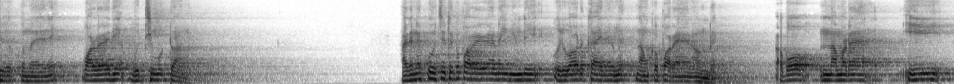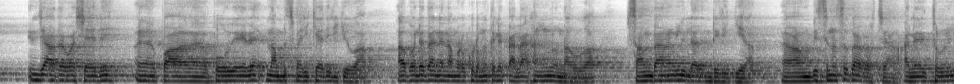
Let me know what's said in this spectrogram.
തീർക്കുന്നതിന് വളരെ ബുദ്ധിമുട്ടാണ്. അതിനെക്കുറിച്ചിട്ടൊക്കെ പറയുകയാണെങ്കിൽ ഒരുപാട് കാര്യങ്ങൾ നമുക്ക് പറയാനുണ്ട്. അപ്പോൾ നമ്മുടെ ഈ ജാതകവശയിൽ പൂർവികരെ നമ്മൾ സ്മരിക്കാതിരിക്കുക. അതുപോലെ തന്നെ നമ്മുടെ കുടുംബത്തിലെ കലഹങ്ങൾ ഉണ്ടാവുക സന്താനങ്ങളില്ലാതിരിക്കുക ബിസിനസ് തകർച്ച അല്ലെങ്കിൽ തൊഴിൽ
